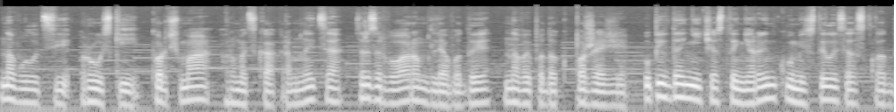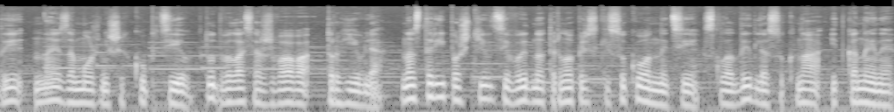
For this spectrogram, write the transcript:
на вулиці Руській, корчма, громадська крамниця з резервуаром для води на випадок пожежі. У південній частині ринку містилися склади найзаможніших купців. Тут велася жвава торгівля. На старій поштівці видно тернопільські суконниці, склади для сукна і тканини.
